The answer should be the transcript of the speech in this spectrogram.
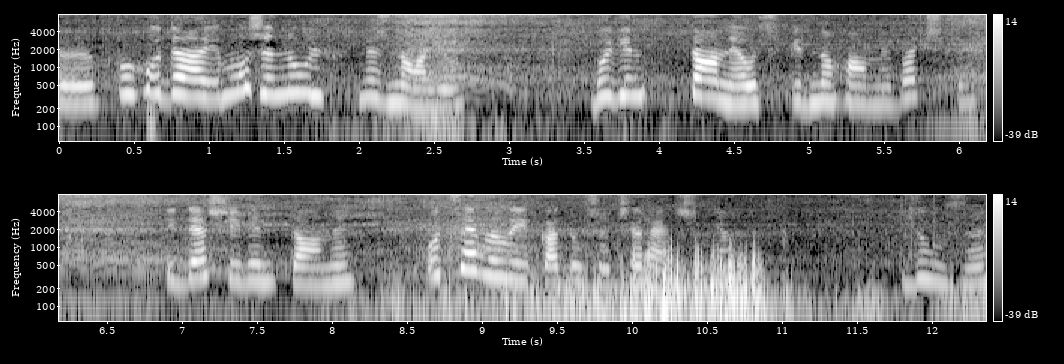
Е, погода, може, нуль, не знаю. Бо він тане ось під ногами, бачите? Ідеш і він тане. Оце велика дуже черешня. Дуже.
